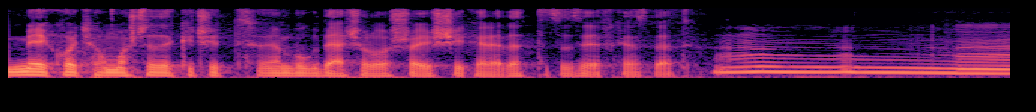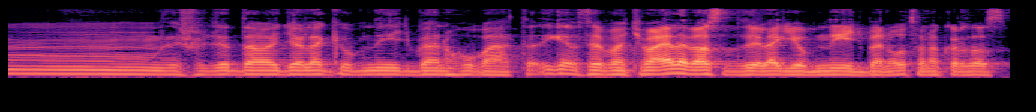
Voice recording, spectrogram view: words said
még hogyha most ez egy kicsit olyan bukdácsolósra is sikeredett ez az évkezdet. Mm, és hogy, de hogy a legjobb négyben hová? Igen, ha már eleve azt mondod, hogy a legjobb négyben ott van, akkor az azt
